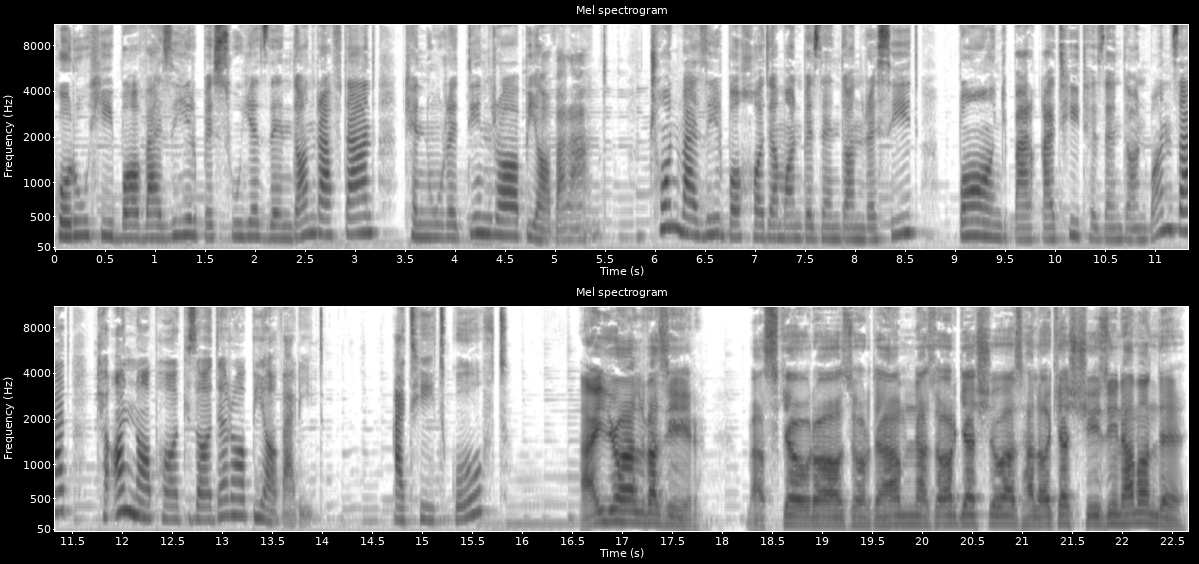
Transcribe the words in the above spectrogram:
گروهی با وزیر به سوی زندان رفتند که نورالدین را بیاورند. چون وزیر با خادمان به زندان رسید، بانگ بر قطیت زندانبان زد که آن ناپاکزاده را بیاورید. قطیت گفت ایو الوزیر بس که او را آزردم نزار گشت و از هلاکش چیزی نمانده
